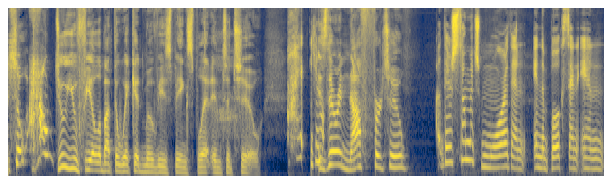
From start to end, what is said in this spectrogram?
so, how do you feel about the Wicked movies being split into two? I, you know, Is there enough for two? there's so much more than in the books and in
